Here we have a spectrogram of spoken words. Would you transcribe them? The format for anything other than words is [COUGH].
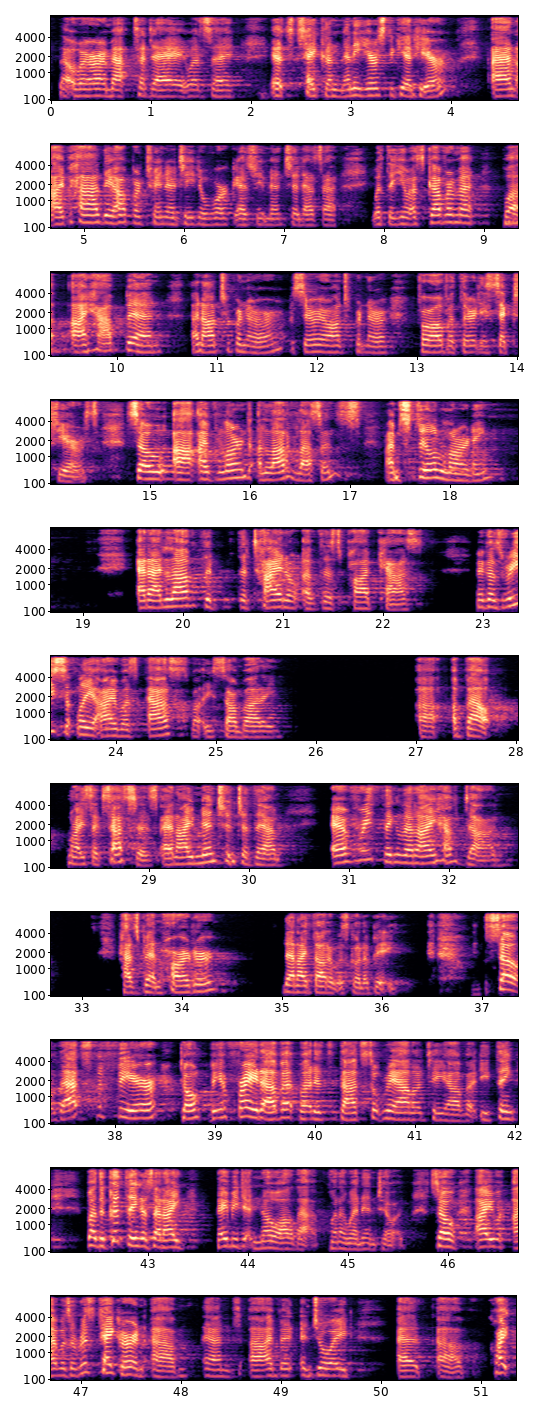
that where I'm at today was a, it's taken many years to get here. And I've had the opportunity to work, as you mentioned, as a, with the U.S. government. But I have been an entrepreneur, a serial entrepreneur for over 36 years. So uh, I've learned a lot of lessons. I'm still learning. And I love the, the title of this podcast because recently I was asked by somebody uh, about my successes. And I mentioned to them, everything that I have done has been harder than I thought it was going to be. So that's the fear. Don't be afraid of it, but it's that's the reality of it. You think, but the good thing is that I maybe didn't know all that when I went into it. So I I was a risk taker and um, and uh, I've enjoyed uh, uh, quite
